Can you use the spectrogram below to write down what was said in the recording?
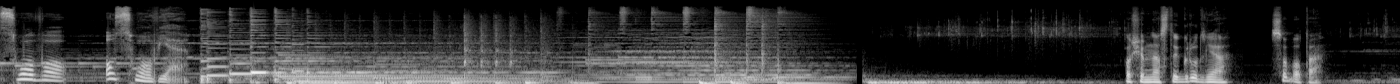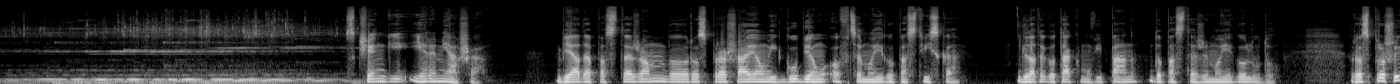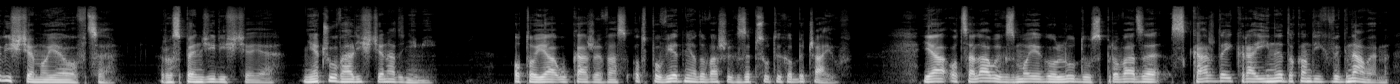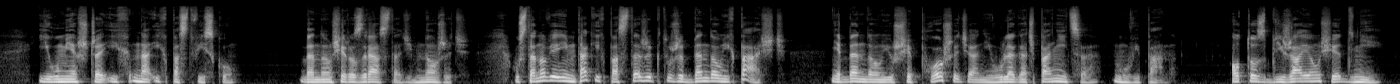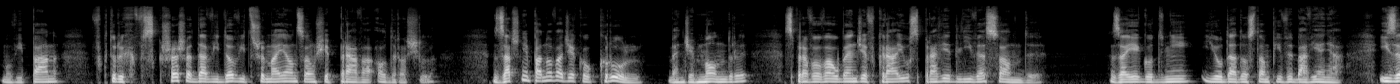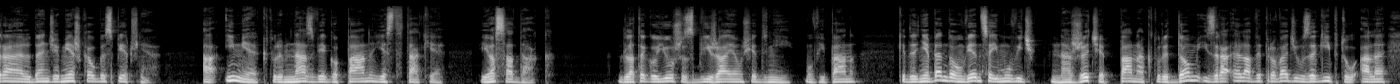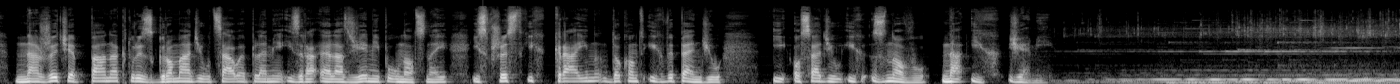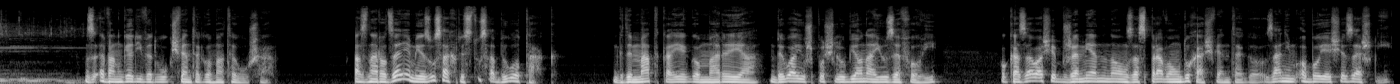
słowo o słowie. 18 grudnia, sobota. Z księgi Jeremiasza. Biada pasterzom, bo rozpraszają i gubią owce mojego pastwiska. Dlatego tak mówi Pan do pasterzy mojego ludu. Rozproszyliście moje owce, rozpędziliście je, nie czuwaliście nad nimi. Oto ja ukażę was odpowiednio do waszych zepsutych obyczajów. Ja ocalałych z mojego ludu sprowadzę z każdej krainy, dokąd ich wygnałem, i umieszczę ich na ich pastwisku. Będą się rozrastać i mnożyć. Ustanowię im takich pasterzy, którzy będą ich paść. Nie będą już się płoszyć ani ulegać panice, mówi Pan. Oto zbliżają się dni, mówi Pan, w których wskrzeszę Dawidowi trzymającą się prawa odrośl. Zacznie panować jako król, będzie mądry, sprawował będzie w kraju sprawiedliwe sądy. Za jego dni Juda dostąpi wybawienia, Izrael będzie mieszkał bezpiecznie, a imię, którym nazwie go Pan, jest takie Josadak. Dlatego już zbliżają się dni, mówi Pan, kiedy nie będą więcej mówić na życie Pana, który dom Izraela wyprowadził z Egiptu, ale na życie Pana, który zgromadził całe plemię Izraela z ziemi północnej i z wszystkich krain, dokąd ich wypędził, i osadził ich znowu na ich ziemi. Z Ewangelii według świętego Mateusza. A z narodzeniem Jezusa Chrystusa było tak. Gdy matka jego Maryja była już poślubiona Józefowi, okazała się brzemienną za sprawą Ducha Świętego, zanim oboje się zeszli.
